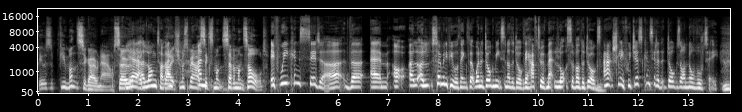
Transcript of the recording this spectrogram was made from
it was a few months ago now. So yeah, uh, a long time. Like, and, she must have been about six months, seven months old. If we consider that um, uh, uh, so many people think that when a dog meets another dog, they have to have met lots of other dogs. Mm. Actually, if we just consider that dogs are novelty, mm.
